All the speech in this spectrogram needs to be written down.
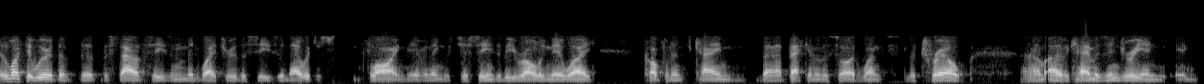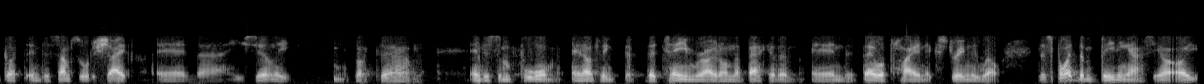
like they were at the, the, the start of the season, midway through the season, they were just flying. Everything was just seemed to be rolling their way. Confidence came uh, back into the side once Latrell um, overcame his injury and, and, got into some sort of shape, and uh, he certainly got um, into some form. And I think the, the team rode on the back of them, and they were playing extremely well. Despite them beating us, you know, I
